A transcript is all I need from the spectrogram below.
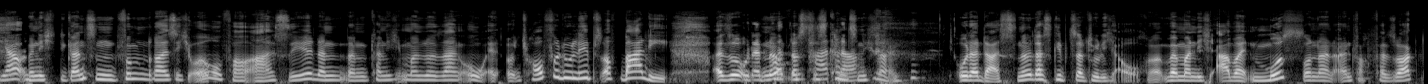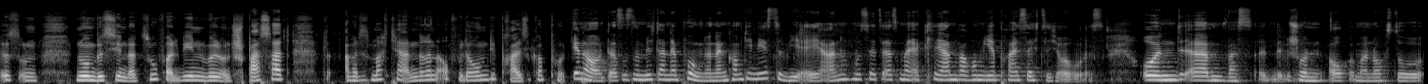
Ja. Wenn ich die ganzen 35 Euro VAs sehe, dann, dann kann ich immer nur sagen, oh, äh, ich hoffe, du lebst auf Bali. Also, Oder ne, das, das kann es nicht sein. Oder das, ne? Das gibt's natürlich auch. Ne? Wenn man nicht arbeiten muss, sondern einfach versorgt ist und nur ein bisschen dazu verdienen will und Spaß hat. Aber das macht ja anderen auch wiederum die Preise kaputt. Ne? Genau, ne? das ist nämlich dann der Punkt. Und dann kommt die nächste VA an und muss jetzt erstmal erklären, warum ihr Preis 60 Euro ist. Und ähm, was äh, schon auch immer noch so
